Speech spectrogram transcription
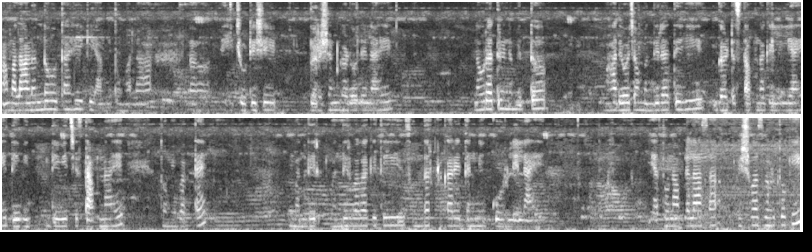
आम्हाला आनंद होत आहे की आम्ही तुम्हाला ही छोटीशी दर्शन घडवलेलं आहे. नवरात्रीनिमित्त महादेवाच्या मंदिरातही घटस्थापना केलेली आहे. देवी देवीची स्थापना आहे. तुम्ही बघताय. मंदिर मंदिर बघा किती सुंदर प्रकारे त्यांनी कोरलेलं आहे. यातून आपल्याला असा विश्वास घडतो की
